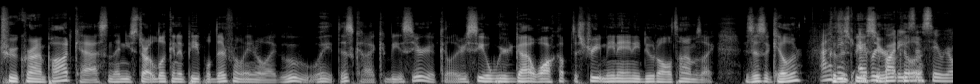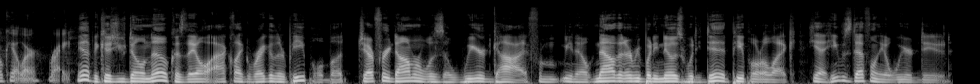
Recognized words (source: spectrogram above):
true crime podcast and then you start looking at people differently and you're like, ooh, wait, this guy could be a serial killer. You see a weird guy walk up the street, me and Annie do it all the time. It's like, is this a killer? I Could think be a serial everybody's a serial killer, right? Yeah, because you don't know because they all act like regular people. But Jeffrey Dahmer was a weird guy. From you know, now that everybody knows what he did, people are like, yeah, he was definitely a weird dude.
